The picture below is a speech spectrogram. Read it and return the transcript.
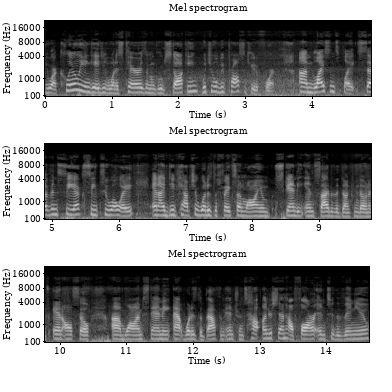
You are clearly engaging in what is terrorism and group stalking, which you will be prosecuted for. Um, license plate 7CXC208, and I did capture what is the fake sun while I am standing inside of the Dunkin' Donuts, and also um, while I'm standing at what is the bathroom entrance. How understand how far into the venue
